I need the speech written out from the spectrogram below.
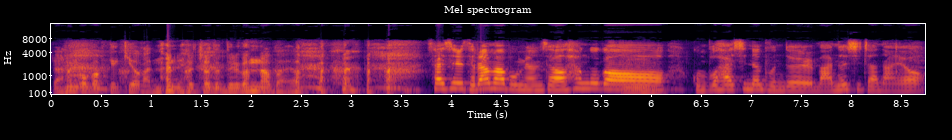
라는 거밖에 기억 안 나네요. 저도 늙었나 봐요. 사실 드라마 보면서 한국어 공부하시는 분들 많으시잖아요.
